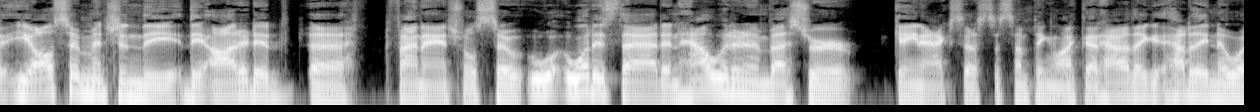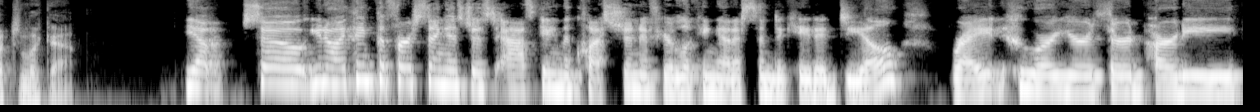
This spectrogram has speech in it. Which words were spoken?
you also mentioned the the audited uh, financials. So w- what is that and how would an investor gain access to something like that? How they how do they know what to look at Yep. So, you know, I think the first thing is just asking the question if you're looking at a syndicated deal, right? Who are your third party,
